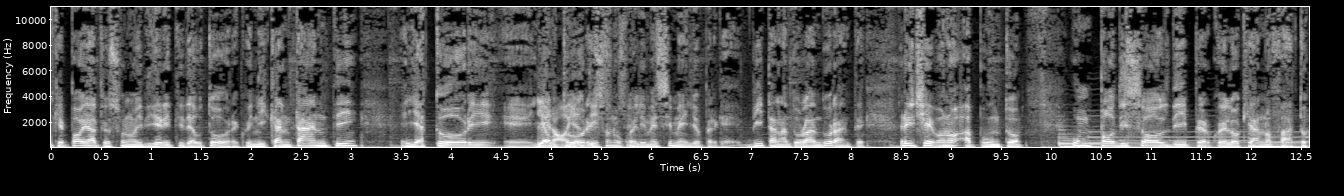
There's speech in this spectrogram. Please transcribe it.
che poi Alfio sono i diritti d'autore, quindi i cantanti, e gli attori e gli Le autori royalties, sono sì. quelli messi meglio perché vita naturale durante ricevono appunto un po' di soldi per quello che hanno fatto.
